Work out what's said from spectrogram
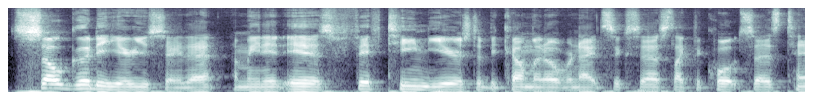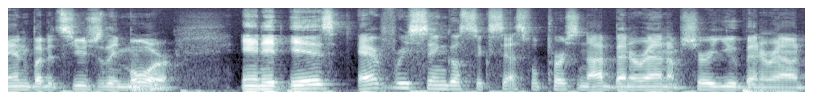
So good to hear you say that. I mean, it is 15 years to become an overnight success, like the quote says 10, but it's usually more. Mm-hmm. And it is every single successful person I've been around, I'm sure you've been around,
